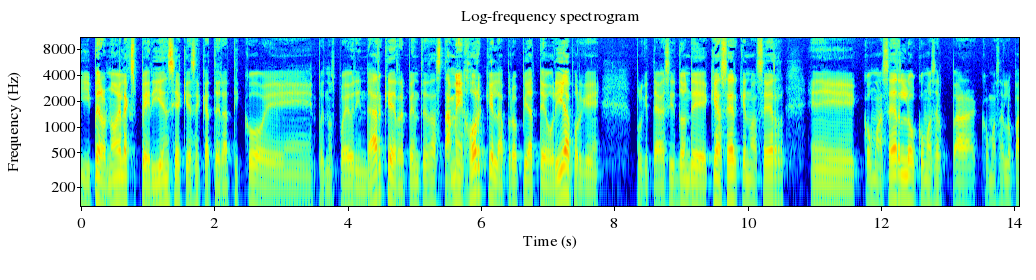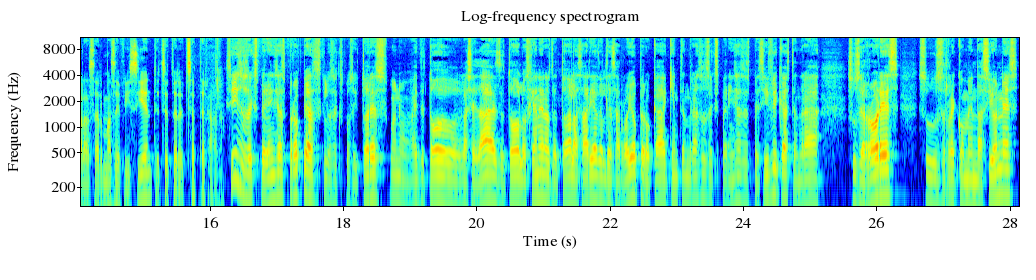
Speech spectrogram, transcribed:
y pero no de la experiencia que ese catedrático eh, pues nos puede brindar que de repente es hasta mejor que la propia teoría porque porque te va a decir dónde qué hacer qué no hacer eh, cómo hacerlo cómo hacer para, cómo hacerlo para ser más eficiente etcétera etcétera sí sus experiencias propias los expositores bueno hay de todas las edades de todos los géneros de todas las áreas del desarrollo pero cada quien tendrá sus experiencias específicas tendrá sus errores sus recomendaciones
